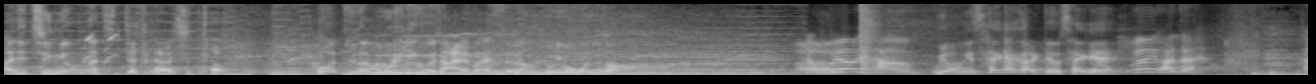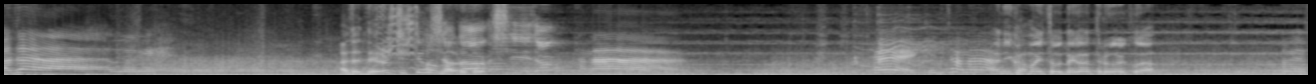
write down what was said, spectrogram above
아니 진경 누나 진짜 잘하신다. 와 누나 놀이기구에서 알바했어요? 놀이공원에서? 자, 우영이 다음. 우영이 세 개 갈게요. 세 개. 우영이 가자. 가자, 우영이. 아, 저 내려찍지만 시작, 시작. 하나. 해, 괜찮아. 아니, 가만히 있어. 내가 들어갈 거야. 그래.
